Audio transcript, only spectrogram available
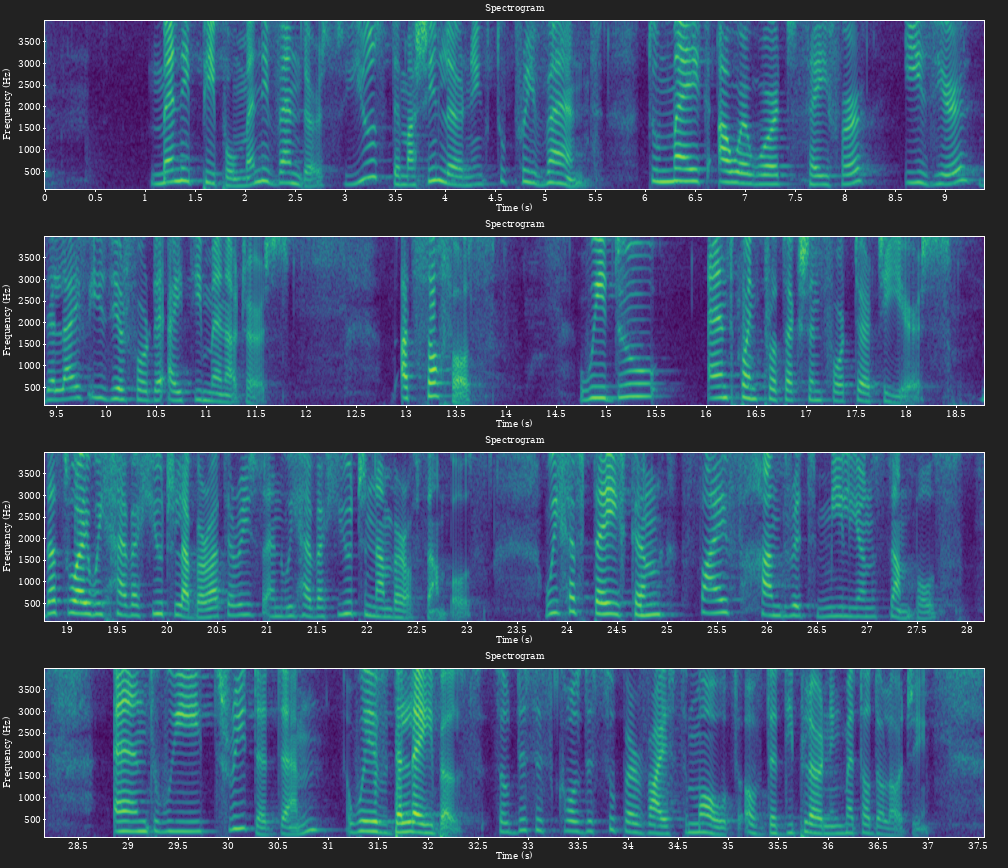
many people, many vendors use the machine learning to prevent, to make our world safer, easier, the life easier for the IT managers. At Sophos, we do endpoint protection for 30 years. That's why we have a huge laboratories and we have a huge number of samples. We have taken 500 million samples and we treated them with the labels. So this is called the supervised mode of the deep learning methodology.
